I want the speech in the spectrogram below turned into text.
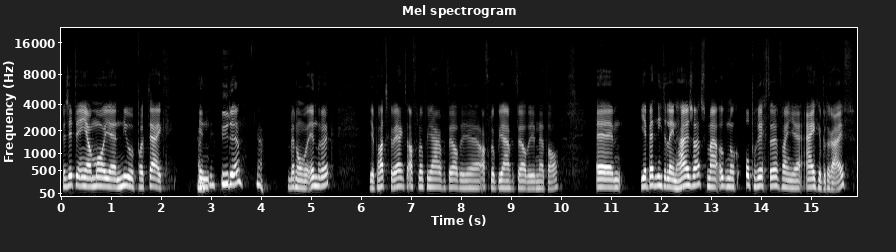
we zitten in jouw mooie nieuwe praktijk in je. Uden. Ja. Ik ben onder de indruk. Je hebt hard gewerkt de afgelopen jaren, vertelde je, afgelopen jaar vertelde je net al. Ehm, je bent niet alleen huisarts, maar ook nog oprichter van je eigen bedrijf.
